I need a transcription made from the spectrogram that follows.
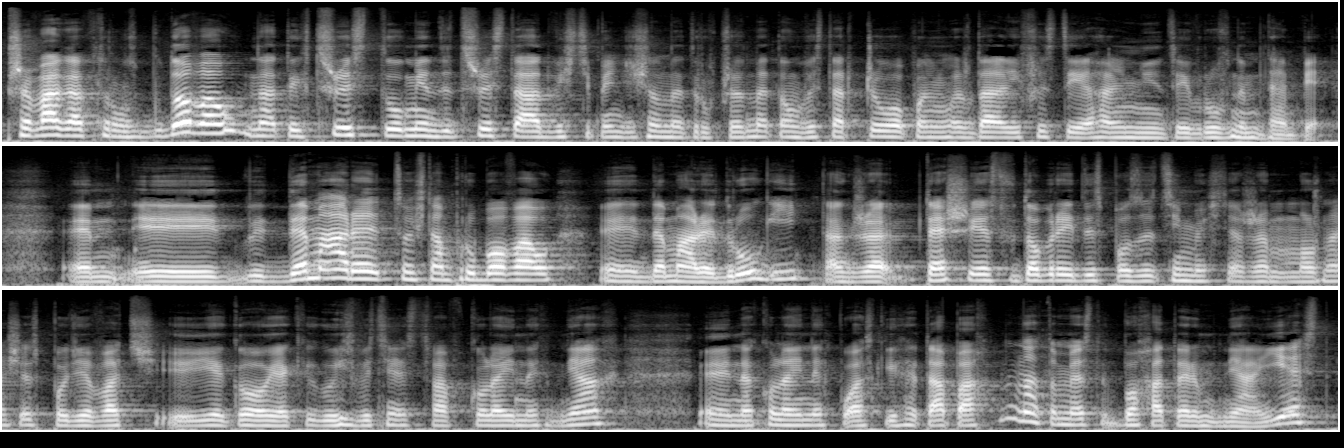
przewaga, którą zbudował na tych 300, między 300 a 250 metrów przed metą wystarczyło, ponieważ dalej wszyscy jechali mniej więcej w równym tempie. Y, Demary coś tam próbował, y, Demary drugi, także też jest w dobrej dyspozycji. Myślę, że można się spodziewać jego jakiegoś zwycięstwa w kolejnych dniach, na kolejnych płaskich etapach. No, natomiast bohaterem dnia jest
